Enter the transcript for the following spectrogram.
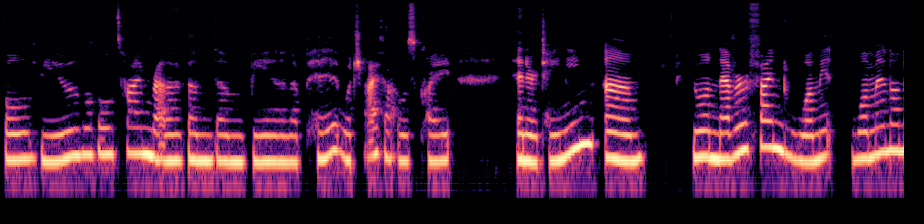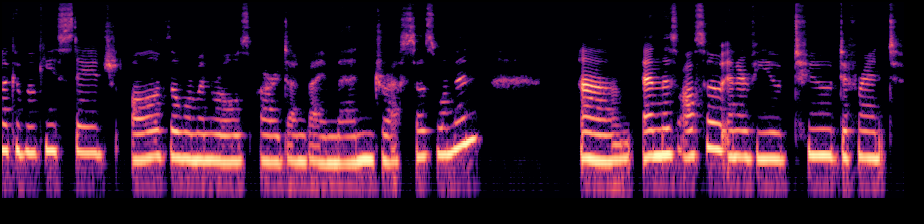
full view the whole time rather than them being in a pit, which I thought was quite entertaining. Um, you will never find woman, woman on a kabuki stage. All of the woman roles are done by men dressed as women. Um, and this also interviewed two different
